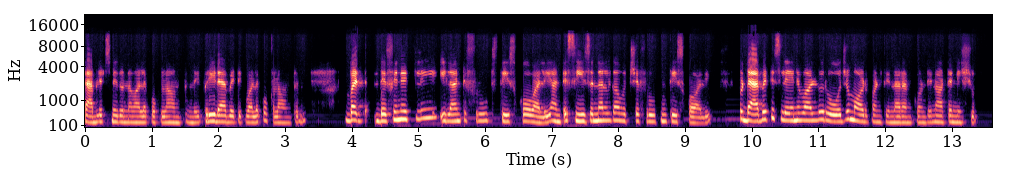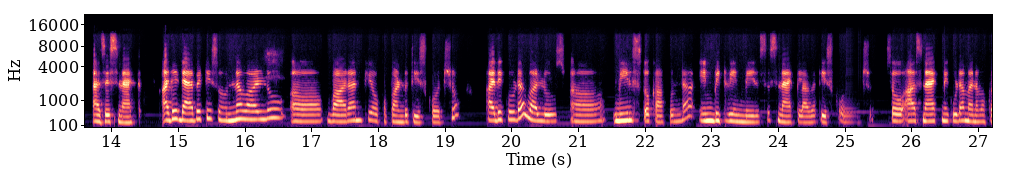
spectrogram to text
టాబ్లెట్స్ మీద ఉన్న వాళ్ళకి ఒకలా ఉంటుంది ప్రీ డయాబెటిక్ వాళ్ళకి ఒకలా ఉంటుంది. బట్ డెఫినెట్లీ ఇలాంటి ఫ్రూట్స్ తీసుకోవాలి అంటే సీజనల్గా వచ్చే ఫ్రూట్ని తీసుకోవాలి. ఇప్పుడు డయాబెటీస్ లేని వాళ్ళు రోజు మామిడి పండు తిన్నారనుకోండి not an issue as a snack అదే డయాబెటీస్ ఉన్న వాళ్ళు ఆ, వారానికి ఒక పండు తీసుకోవచ్చు. అది కూడా వాళ్ళు మీల్స్తో కాకుండా ఇన్ బిట్వీన్ మీల్స్ స్నాక్ లాగా తీసుకోవచ్చు. సో ఆ స్నాక్ని కూడా మనం ఒక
